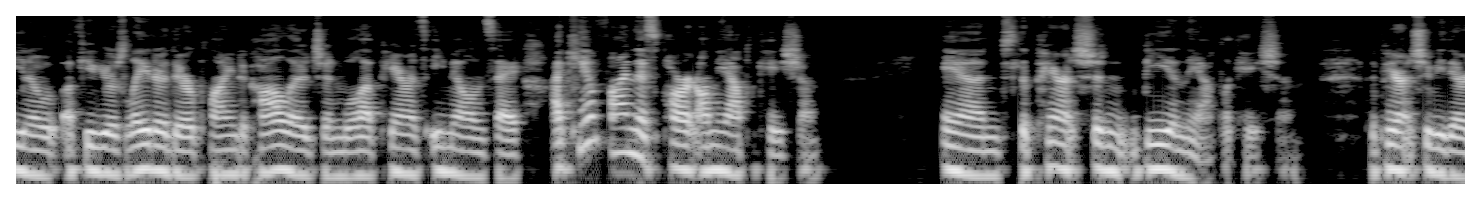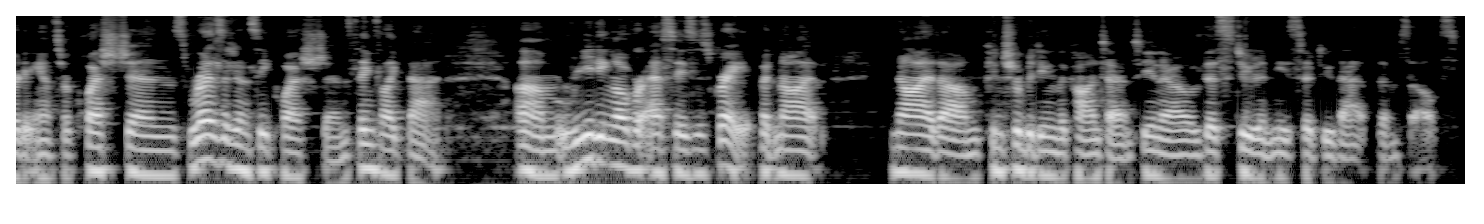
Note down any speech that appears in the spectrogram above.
you know, a few years later, they're applying to college and we'll have parents email and say, I can't find this part on the application. And the parent shouldn't be in the application. The parent should be there to answer questions, residency questions, things like that. Um, reading over essays is great, but not not um, contributing the content. You know, the student needs to do that themselves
